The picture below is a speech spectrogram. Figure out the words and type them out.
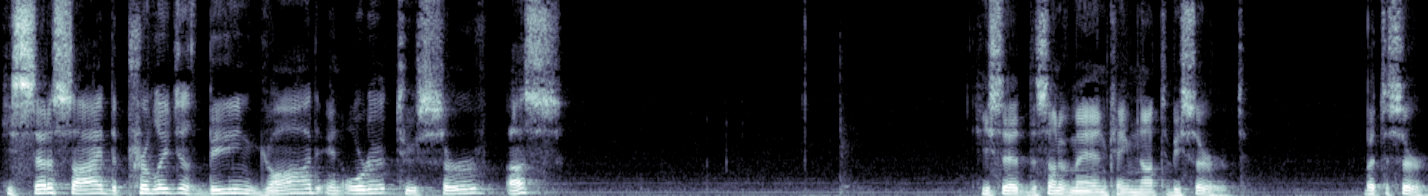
He set aside the privilege of being God in order to serve us. He said, The Son of Man came not to be served, but to serve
